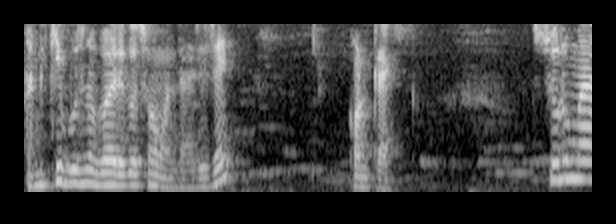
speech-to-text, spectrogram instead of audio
हामी के बुझ्न गइरहेको छौँ भन्दाखेरि चाहिँ कन्ट्र्याक्ट। सुरुमा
